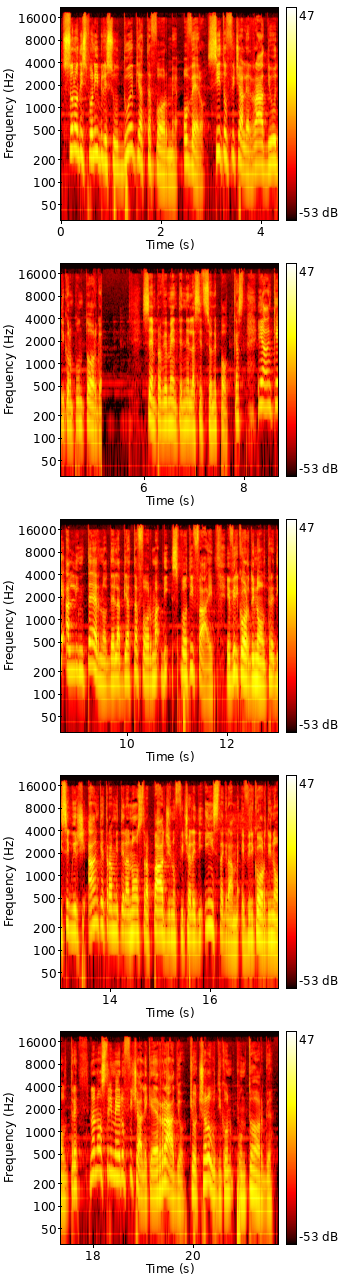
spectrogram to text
sono disponibili su due piattaforme, ovvero sito ufficiale radioudicon.org sempre ovviamente nella sezione podcast e anche all'interno della piattaforma di Spotify. E vi ricordo inoltre di seguirci anche tramite la nostra pagina ufficiale di Instagram e vi ricordo inoltre la nostra email ufficiale che è radio-udicon.org.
